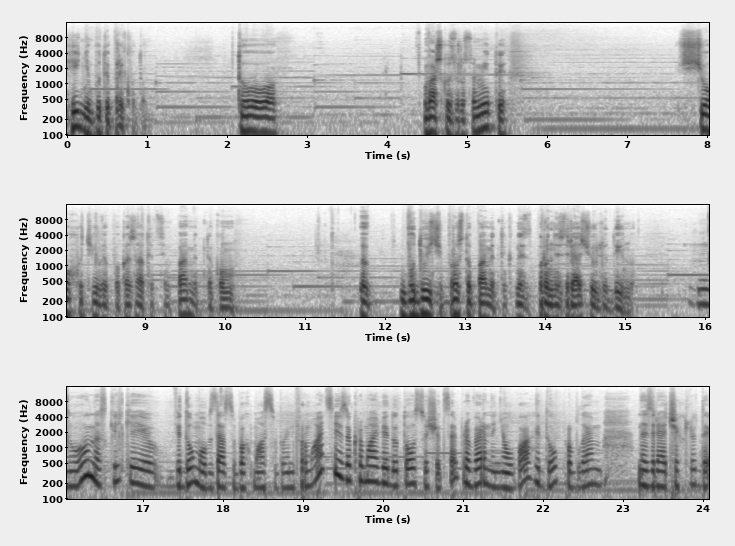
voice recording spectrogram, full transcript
гідні бути прикладом. То важко зрозуміти, що хотіли показати цим пам'ятником, е, будуючи просто пам'ятник про незрячу людину. Ну наскільки відомо в засобах масової інформації, зокрема від УТОСу, що це привернення уваги до проблем незрячих людей.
